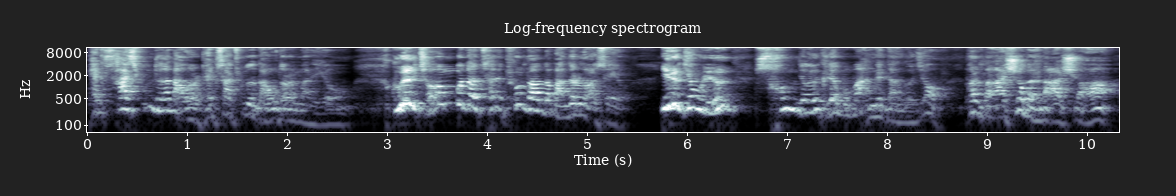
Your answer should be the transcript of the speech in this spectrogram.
140군데가 나오더라 140군데가 나오더란 말이에요. 그걸 전부 다 차례 표로 다 만들어 놨어요. 이렇게 우리는 성경을 그냥 보면 안 된다는 거죠. 바로 나시가 뭐야 나시가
